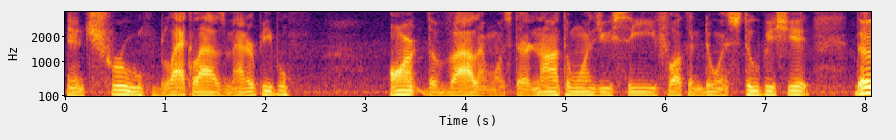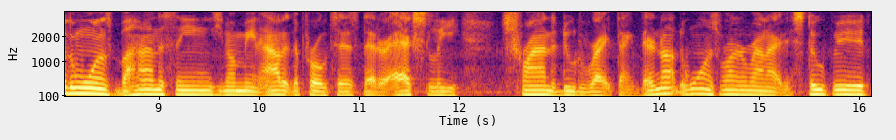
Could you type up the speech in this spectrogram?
and true Black Lives Matter people aren't the violent ones. They're not the ones you see fucking doing stupid shit. They're the ones behind the scenes, you know what I mean, out at the protests that are actually trying to do the right thing. They're not the ones running around acting stupid,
